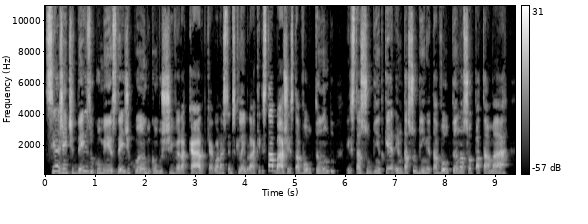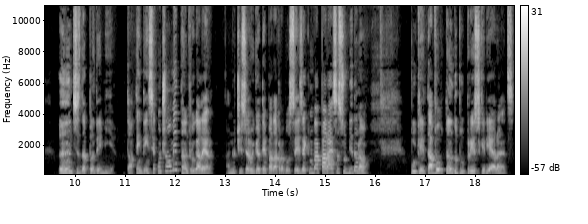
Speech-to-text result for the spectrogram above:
Se a gente, desde o começo, desde quando o combustível era caro, porque agora nós temos que lembrar que ele está baixo, ele está voltando, ele está subindo, porque ele não está subindo, ele está voltando ao seu patamar antes da pandemia. Então a tendência é continuar aumentando, viu, galera? A notícia ruim que eu tenho para dar para vocês é que não vai parar essa subida, não. Porque ele está voltando para o preço que ele era antes.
